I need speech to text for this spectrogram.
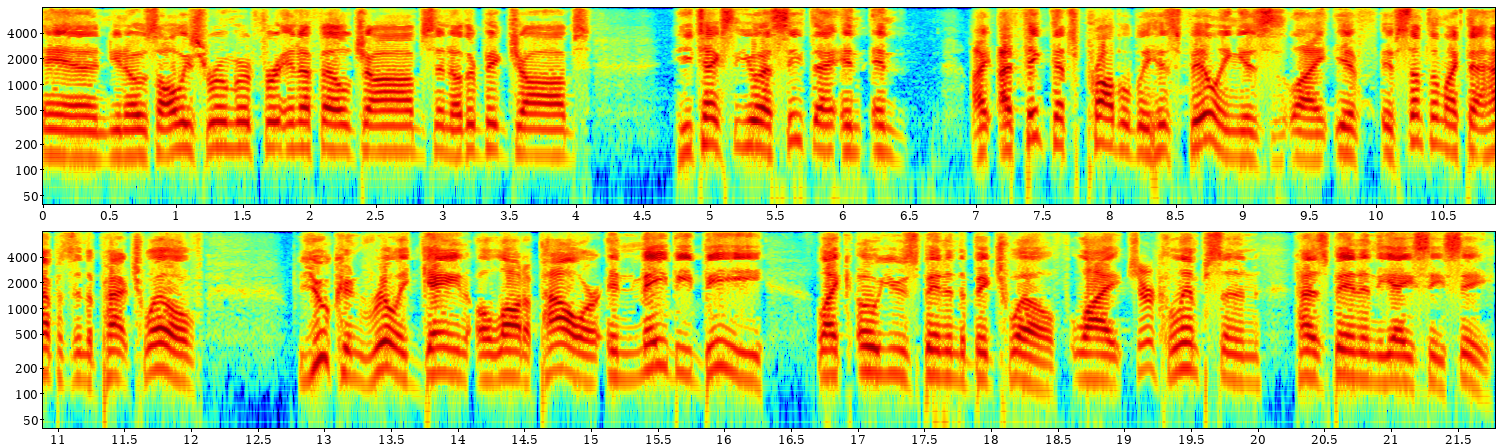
and you know is always rumored for NFL jobs and other big jobs. He takes the USC thing, and and I, I think that's probably his feeling is like if if something like that happens in the Pac-12, you can really gain a lot of power and maybe be like OU's been in the Big 12, like Clemson has been in the ACC.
